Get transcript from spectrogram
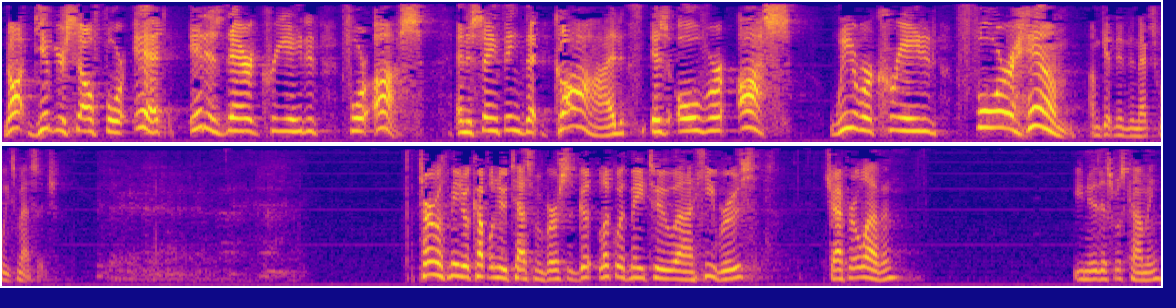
Not give yourself for it. It is there created for us. And the same thing that God is over us. We were created for Him. I'm getting into next week's message. Turn with me to a couple New Testament verses. Look with me to uh, Hebrews chapter 11. You knew this was coming.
